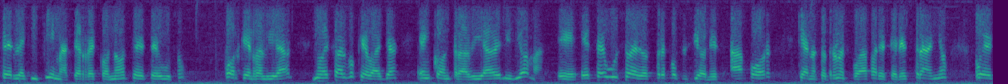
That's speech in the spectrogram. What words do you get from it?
se legitima, se reconoce ese uso porque en realidad no es algo que vaya en contravía del idioma. Eh, ese uso de dos preposiciones a por que a nosotros nos pueda parecer extraño, pues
